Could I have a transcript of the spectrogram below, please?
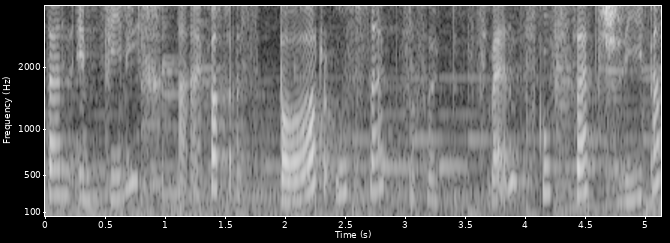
dann empfehle ich einfach ein paar Aufsätze, also etwa 20 Aufsätze schreiben.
